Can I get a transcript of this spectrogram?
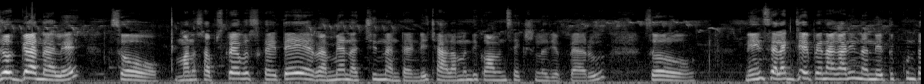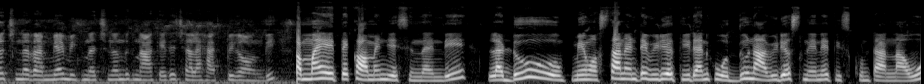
జోగ్గా అనాలే. సో మన సబ్స్క్రైబర్స్కి అయితే రమ్య నచ్చిందంటండి. చాలా మంది కామెంట్ సెక్షన్లో చెప్పారు. సో నేను సెలెక్ట్ చేయపోయినా కానీ నన్ను ఎత్తుక్కుంటూ వచ్చిన రమ్య మీకు నచ్చినందుకు నాకైతే చాలా హ్యాపీగా ఉంది. అమ్మాయి అయితే కామెంట్ చేసిందండి. లడ్డు మేము వస్తానంటే వీడియో తీయడానికి వద్దు నా వీడియోస్ నేనే తీసుకుంటా అన్నావు.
